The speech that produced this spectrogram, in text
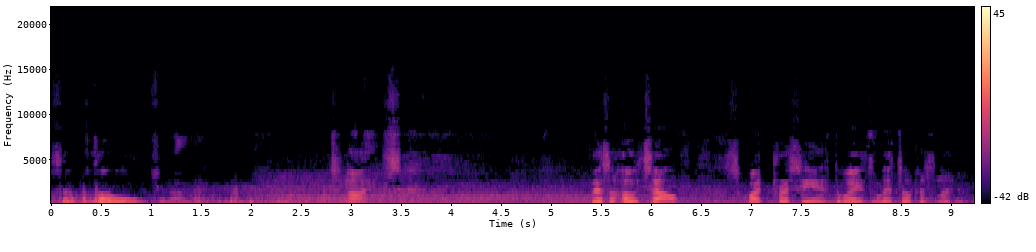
So cold, you know. Tonight. There's a hotel. It's quite pretty the way it's lit up, isn't it?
